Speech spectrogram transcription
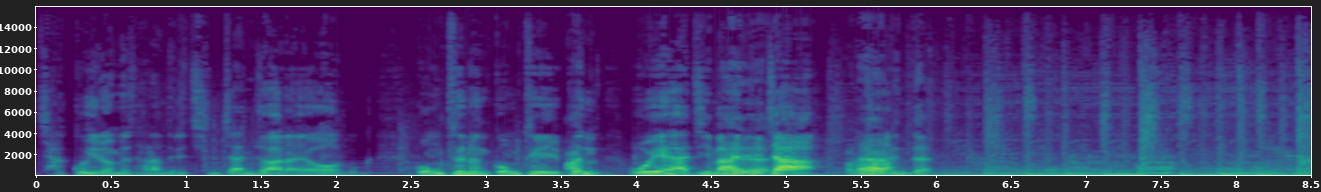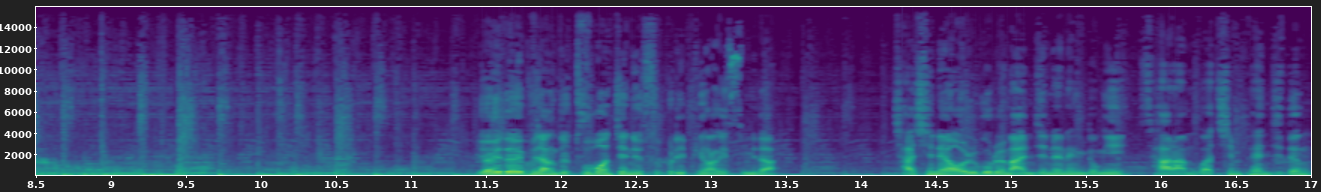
자꾸 이러면 사람들이 진짜인 줄 알아요. 꽁트는 꽁트일 뿐 아니, 오해하지 왜 말자. 어, 어? 레알인데. 여의도의 부장들 두 번째 뉴스 브리핑하겠습니다. 자신의 얼굴을 만지는 행동이 사람과 침팬지 등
